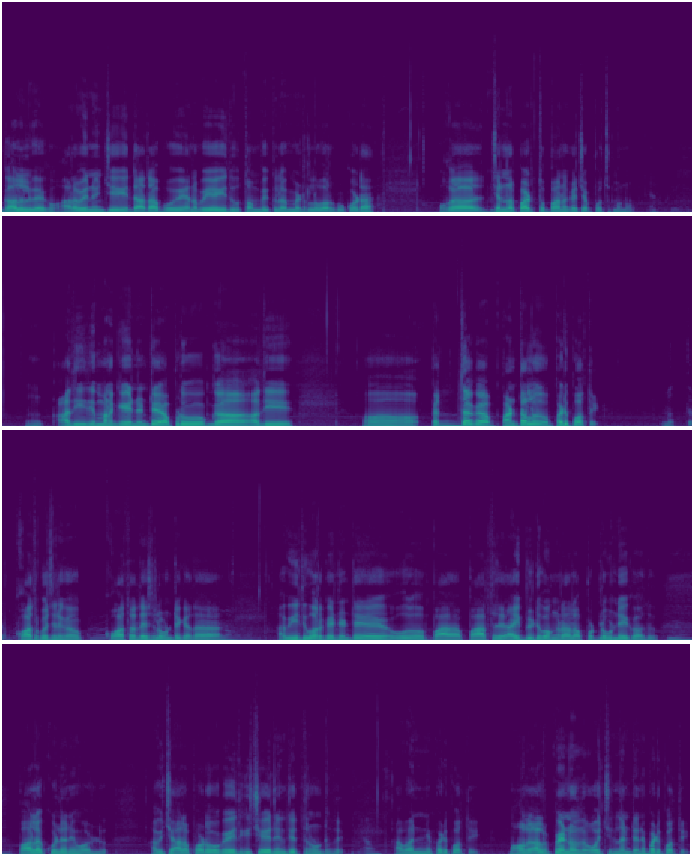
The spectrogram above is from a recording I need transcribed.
గాలుల వేగం. అరవై నుంచి దాదాపు ఎనభై ఐదు తొంభై కిలోమీటర్ల వరకు కూడా ఒక చిన్నపాటి తుఫానుగా చెప్పొచ్చు మనం. అది ఇది మనకి ఏంటంటే అప్పుడు గా- అది పెద్దగా పంటలు పడిపోతాయి. కోతకు వచ్చిన కోత దశలో ఉంటాయి కదా. అవి ఇది వరకు ఏంటంటే పా పాత హైబ్రిడ్ వంగడాలు అప్పట్లో ఉండేవి కాదు. పాలక్కుళ్ళు అనేవాళ్ళు. అవి చాలా పొడవుగా ఎదిగి చేరిన ఎత్తున ఉంటుంది. అవన్నీ పడిపోతాయి. మామూలుగా అల్పపీడనం వచ్చిందంటేనే పడిపోతాయి.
